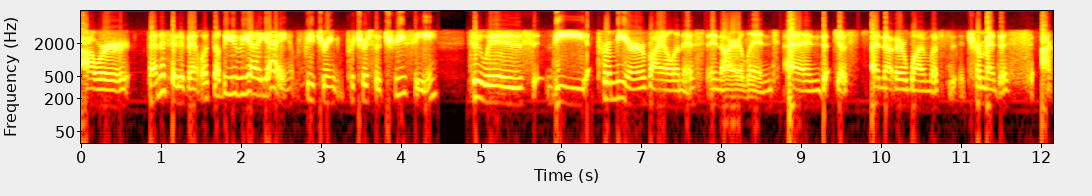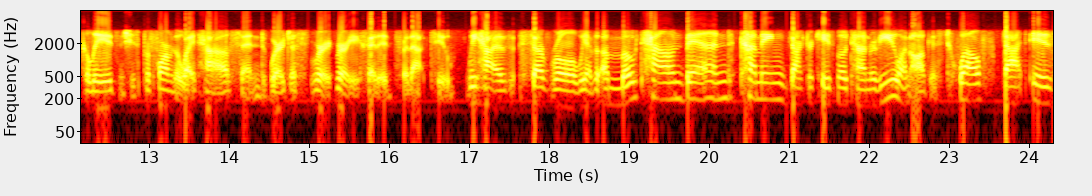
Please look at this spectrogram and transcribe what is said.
our benefit event with WVIA featuring Patricia Treacy, who is the premier violinist in Ireland and just another one with tremendous accolades and she's performed the White House and we're just we're very excited for that too. We have several we have a Motown band coming, Dr. K's Motown Revue on August 12th. That is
